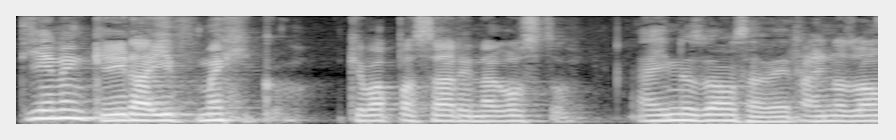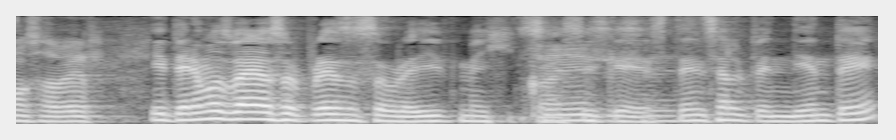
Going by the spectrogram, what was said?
Tienen que ir a ETH México, que va a pasar en agosto. Ahí nos vamos a ver. Ahí nos vamos a ver. Y tenemos varias sorpresas sobre ETH México, Sí, así sí, que sí. esténse al pendiente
